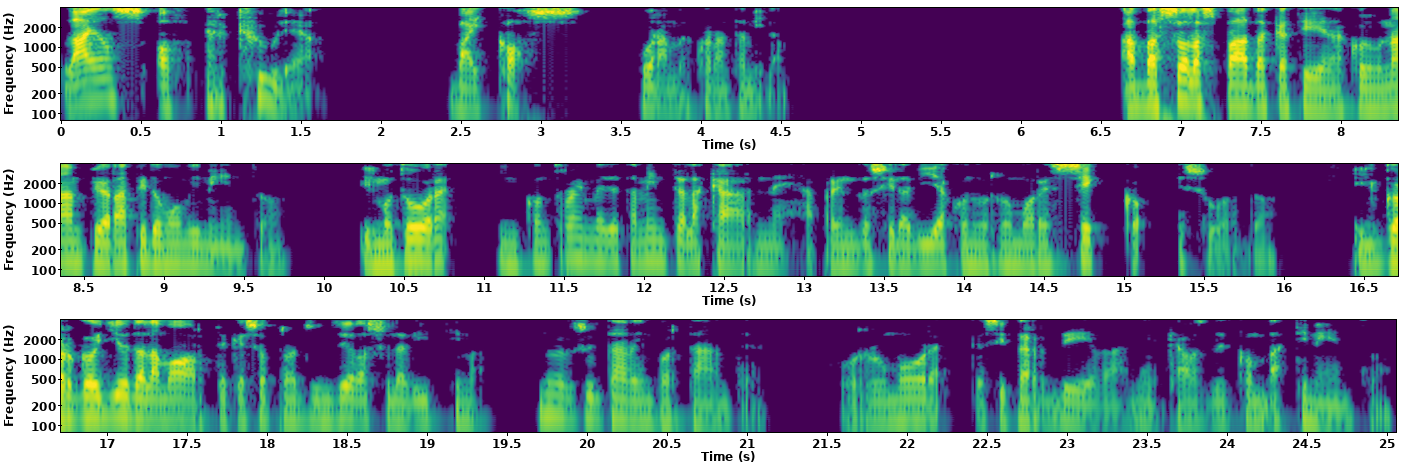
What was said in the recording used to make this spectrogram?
Lions of Herculea by Kos, Warhammer 40.000. Abbassò la spada a catena con un ampio e rapido movimento. Il motore incontrò immediatamente la carne, aprendosi la via con un rumore secco e sordo. Il gorgoglio della morte che sopraggiungeva sulla vittima non risultava importante, un rumore che si perdeva nel caos del combattimento.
